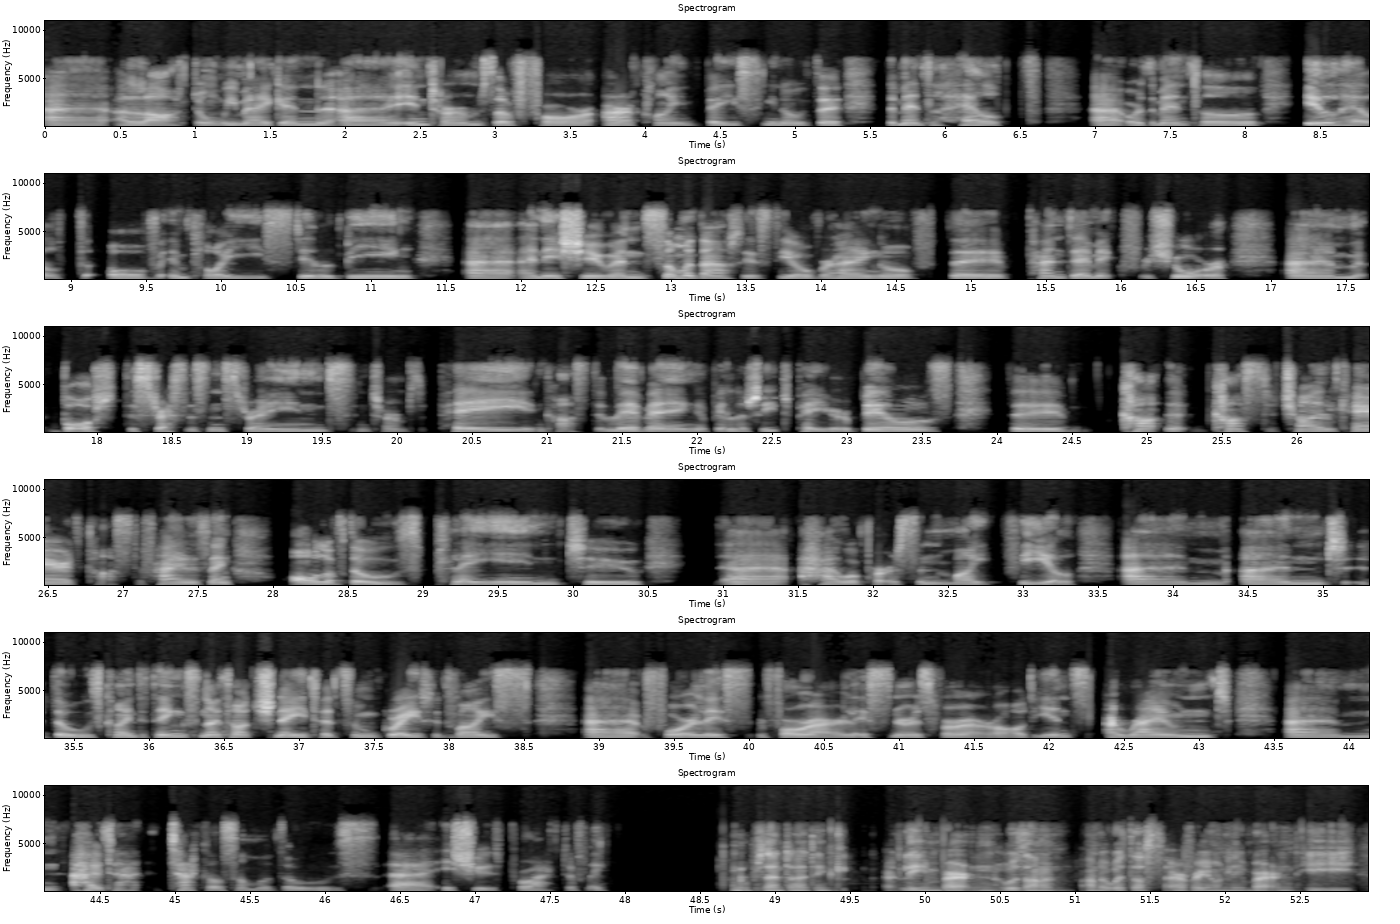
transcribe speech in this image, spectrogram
uh, a lot, don't we, Megan? Uh, in terms of for our client base, you know, the the mental health uh, or the mental ill health of employees still being uh, an issue. And some of that is the overhang of the pandemic for sure, um, but the stresses and strains in terms of pay and cost of living, ability to pay your bills, the uh, cost of childcare, the cost of housing, all of those play into uh, how a person might feel um, and those kind of things. And I thought Sinead had some great advice uh, for lis- for our listeners, for our audience around um, how to ha- tackle some of those uh, issues proactively. 100%. And I think Liam Barton, who was on, on it with us, our very own Liam Barton, he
